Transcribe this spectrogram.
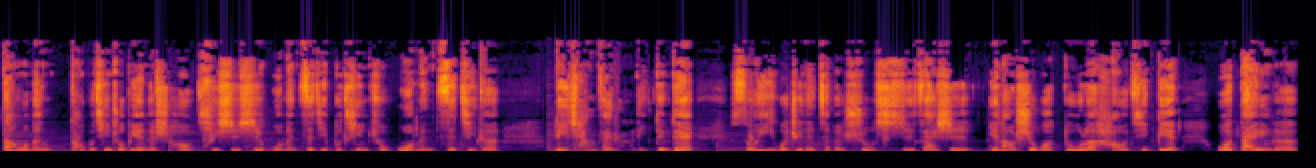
当我们搞不清楚别人的时候，其实是我们自己不清楚我们自己的立场在哪里，对不对？所以我觉得这本书实在是严老师，我读了好几遍，我带领了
